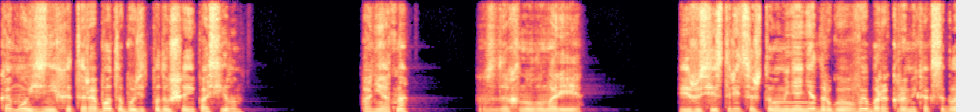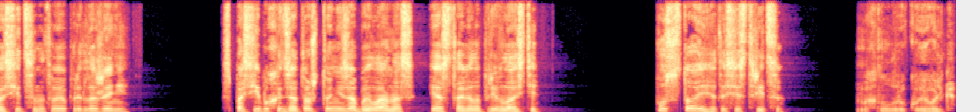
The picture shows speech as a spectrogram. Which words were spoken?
кому из них эта работа будет по душе и по силам. Понятно, вздохнула Мария. Вижу, сестрица, что у меня нет другого выбора, кроме как согласиться на твое предложение. Спасибо хоть за то, что не забыла о нас и оставила при власти. Пустое это, сестрица, махнул рукой Ольга.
